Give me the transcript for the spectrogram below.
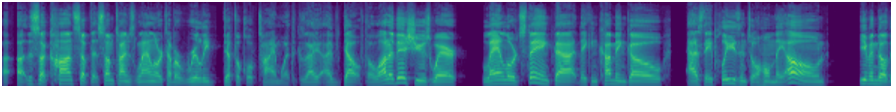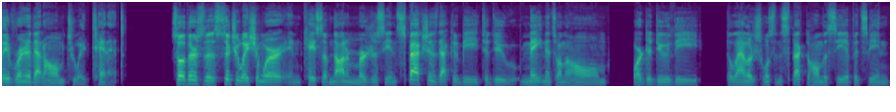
uh, uh, this is a concept that sometimes landlords have a really difficult time with because I've dealt with a lot of issues where landlords think that they can come and go as they please into a home they own, even though they've rented that home to a tenant. So there's the situation where, in case of non-emergency inspections, that could be to do maintenance on the home or to do the the landlord just wants to inspect the home to see if it's being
